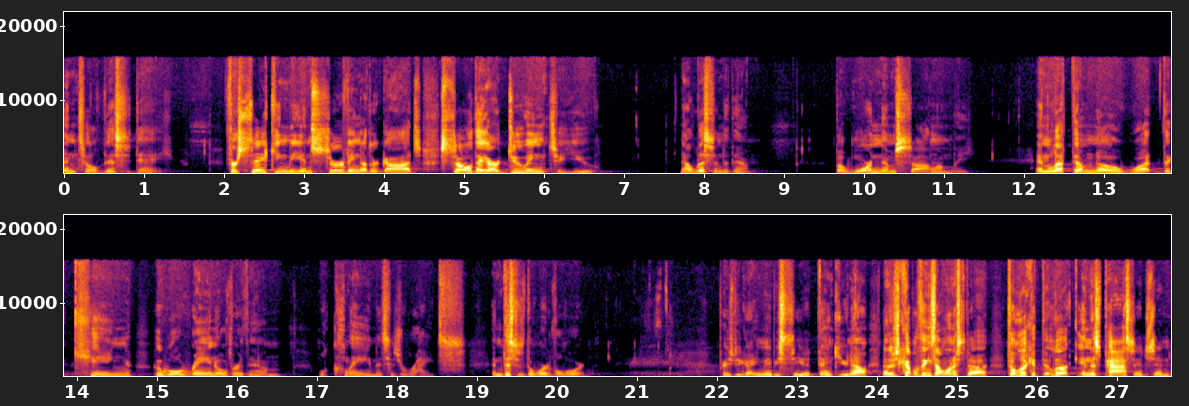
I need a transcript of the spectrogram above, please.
until this day. Forsaking me and serving other gods, so they are doing to you. Now listen to them, but warn them solemnly and let them know what the king who will reign over them will claim as his rights. And this is the word of the Lord. Praise be to God. You may be seated. Thank you. Now, now there's a couple things I want us to, to look at look in this passage and,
